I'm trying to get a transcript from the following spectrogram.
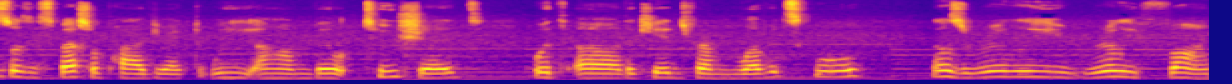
This was a special project. We um, built two sheds with uh, the kids from Lovett School. It was really, really fun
